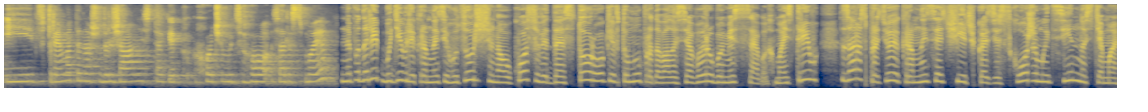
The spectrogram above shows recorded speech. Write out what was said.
і втримати нашу державність, так як хочемо цього зараз ми. Неподалік будівлі крамниці Гуцульщина у Косові, де 100 років тому продавалися вироби місцевих майстрів, зараз працює крамниця Чічка зі схожими цінностями,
